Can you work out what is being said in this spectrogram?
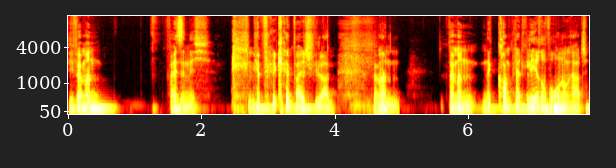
wie wenn man, weiß ich nicht, mir fällt kein Beispiel an. Wenn man, wenn man eine komplett leere Wohnung hat,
